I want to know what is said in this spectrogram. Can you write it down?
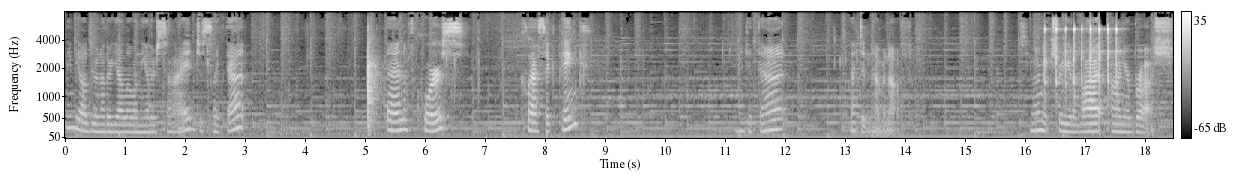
Maybe I'll do another yellow on the other side, just like that. Then, of course, classic pink. Let me get that. That didn't have enough. So you wanna make sure you get a lot on your brush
